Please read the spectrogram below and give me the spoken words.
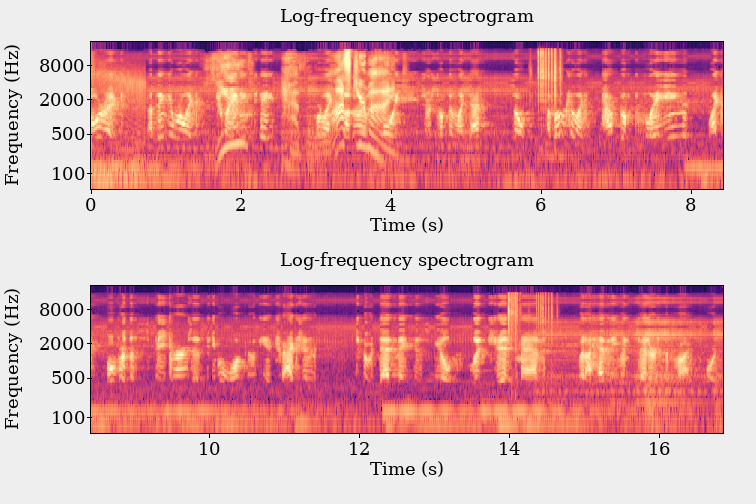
Prehistoric. I think they were like You training tapes have for like lost other your mind. employees or something like that. So I thought we could like have them playing like over the speakers as people walk through the attraction. Dude, that makes us feel legit, man. But I have an even better surprise for you.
